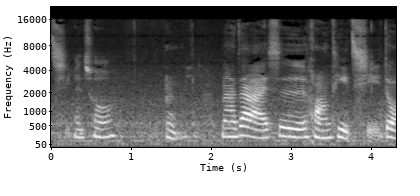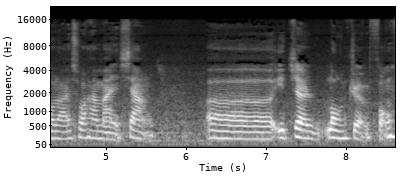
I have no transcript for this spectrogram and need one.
期。没错，嗯，那再来是黄体期，对我来说还蛮像呃一阵龙卷风，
